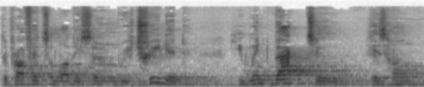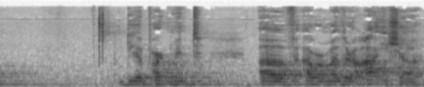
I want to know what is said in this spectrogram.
the Prophet ﷺ retreated. He went back to his home, the apartment of our mother Aisha,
